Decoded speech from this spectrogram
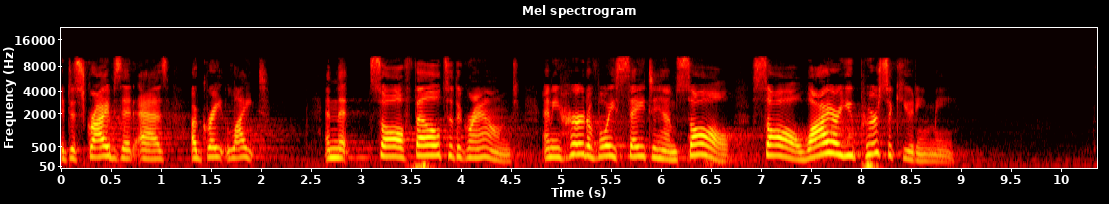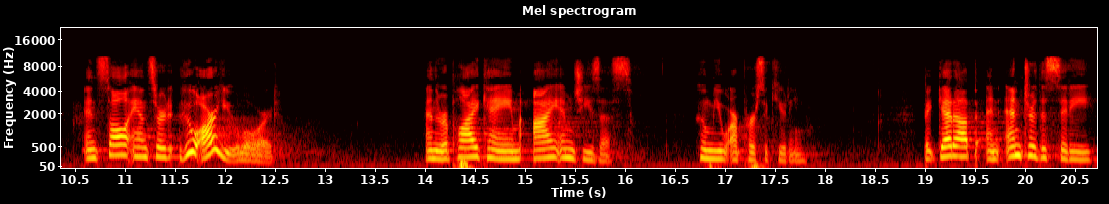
It describes it as a great light, and that Saul fell to the ground, and he heard a voice say to him, Saul, Saul, why are you persecuting me? And Saul answered, Who are you, Lord? And the reply came, I am Jesus, whom you are persecuting. But get up and enter the city,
